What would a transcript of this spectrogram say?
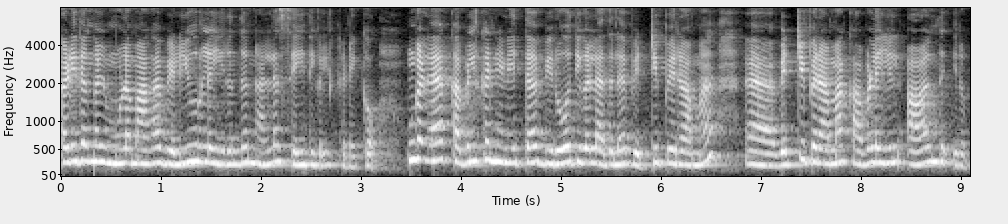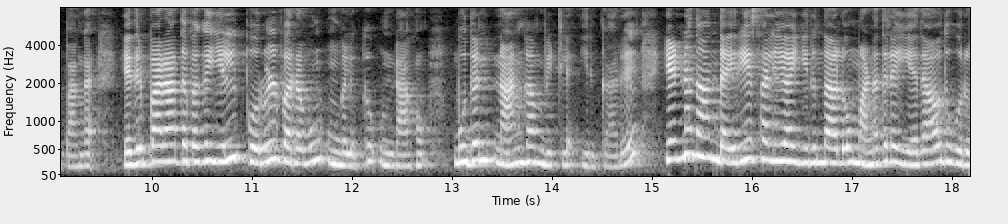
கடிதங்கள் மூலமாக வெளியூரில் இருந்து நல்ல செய்திகள் கிடைக்கும். உங்களை கவிழ்க்க நினைத்த விரோதிகள் அதில் வெற்றி பெறாமல் வெற்றி பெறாமல் கவலையில் ஆழ்ந்து இருப்பாங்க. எதிர்பாராத வகையில் பொருள் வரவும் உங்களுக்கு உண்டாகும். புதன் நான்காம் வீட்டில் இருக்காரு. என்னதான் தைரியசாலியாக இருந்தாலும் மனதில் ஏதாவது ஒரு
